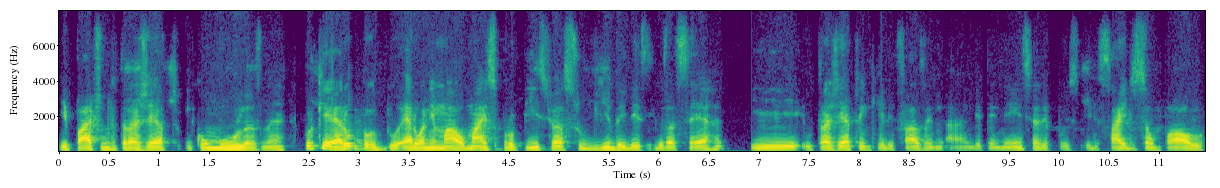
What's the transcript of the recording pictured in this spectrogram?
e parte do trajeto com mulas, né? Porque era o, era o animal mais propício à subida e descida da serra e o trajeto em que ele faz a independência, depois ele sai de São Paulo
